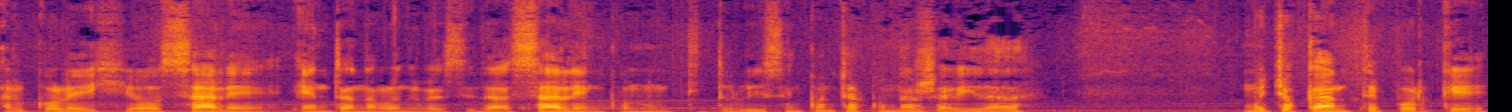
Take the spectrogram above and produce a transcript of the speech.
al colegio, salen, entran a la universidad, salen con un título y se encuentran con una realidad muy chocante porque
